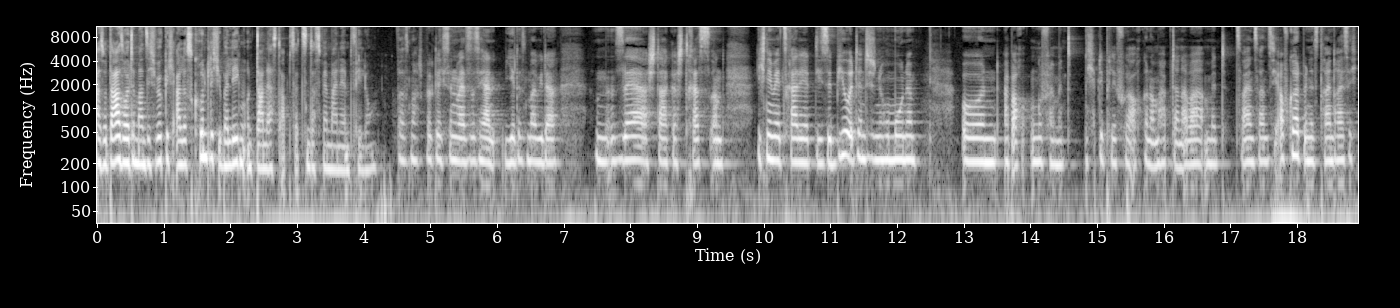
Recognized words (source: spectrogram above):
Also da sollte man sich wirklich alles gründlich überlegen und dann erst absetzen. Das wäre meine Empfehlung. Das macht wirklich Sinn, weil es ist ja jedes Mal wieder ein sehr starker Stress. Und ich nehme jetzt gerade diese bioidentischen Hormone und habe auch ungefähr mit ich habe die Pille früher auch genommen, habe dann aber mit 22 aufgehört, bin jetzt 33,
